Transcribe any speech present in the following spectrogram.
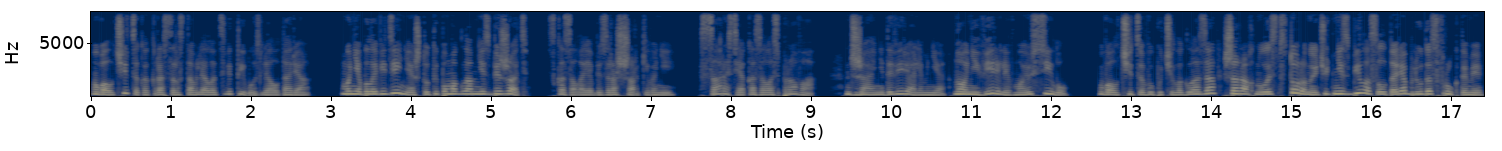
Волчица как раз расставляла цветы возле алтаря. «Мне было видение, что ты помогла мне сбежать», — сказала я без расшаркиваний. Сараси оказалась права. Джая не доверяли мне, но они верили в мою силу. Волчица выпучила глаза, шарахнулась в сторону и чуть не сбила с алтаря блюдо с фруктами.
